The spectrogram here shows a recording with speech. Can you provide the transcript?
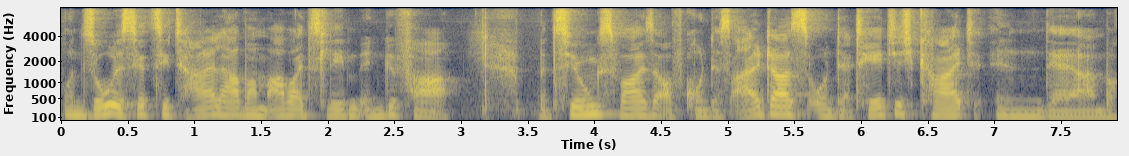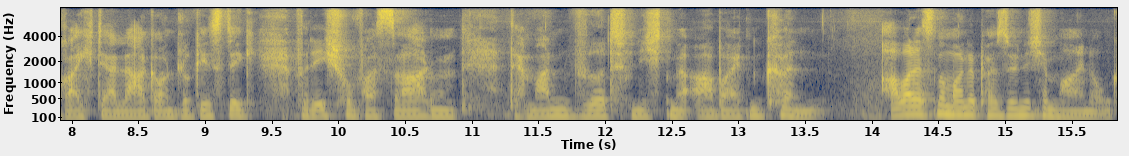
Und so ist jetzt die Teilhabe am Arbeitsleben in Gefahr beziehungsweise aufgrund des Alters und der Tätigkeit in der Bereich der Lager und Logistik würde ich schon fast sagen, der Mann wird nicht mehr arbeiten können. Aber das ist nur meine persönliche Meinung.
